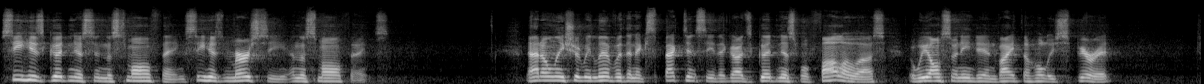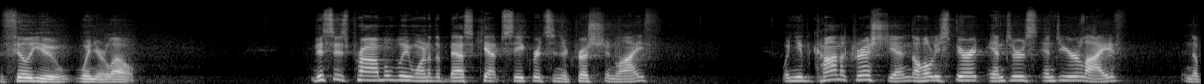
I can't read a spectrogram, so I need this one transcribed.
See His goodness in the small things, see His mercy in the small things. Not only should we live with an expectancy that God's goodness will follow us, but we also need to invite the Holy Spirit to fill you when you're low. This is probably one of the best kept secrets in the Christian life. When you become a Christian, the Holy Spirit enters into your life, and the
